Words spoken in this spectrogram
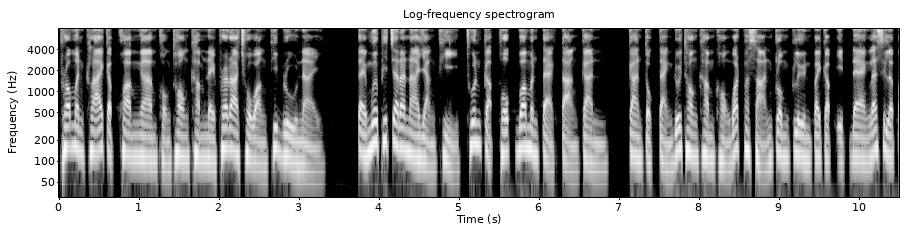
เพราะมันคล้ายกับความงามของทองคำในพระราชวังที่บรูไนแต่เมื่อพิจารณาอย่างถี่ท่วนกลับพบว่ามันแตกต่างกัน การตกแต่งด้วยทองคำของวัดผสานกลมกลืนไปกับอิฐแดงและศิลป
